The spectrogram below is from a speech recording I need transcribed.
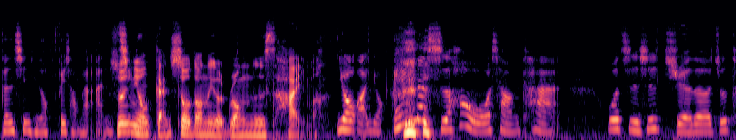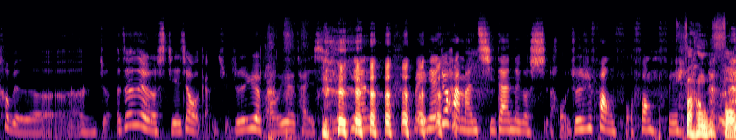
跟心情都非常非常。所以你有感受到那个 runner's high 吗？有啊有，哎、欸，那时候我想看，我只是觉得就是特别的，嗯，就真的有邪教的感觉，就是越跑越开心，每天 每天就还蛮期待那个时候，就是去放风放飞放风，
